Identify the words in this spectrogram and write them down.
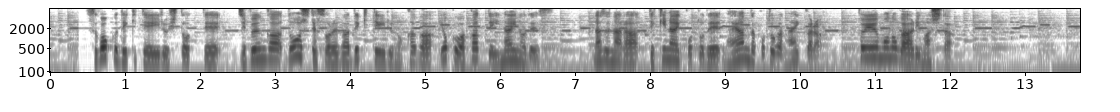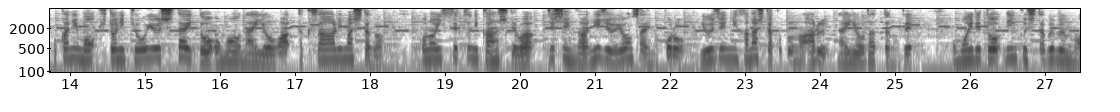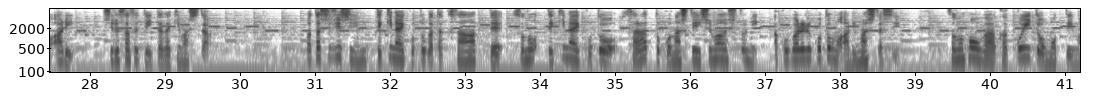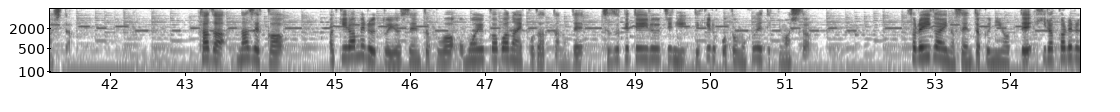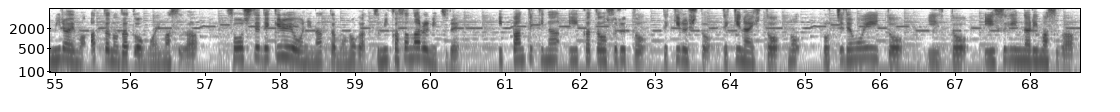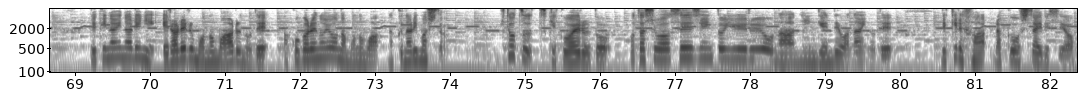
すごくできている人って自分がどうしてそれができているのかがよく分かっていないのです。なぜならできないことで悩んだことがないからというものがありました。他にも人に共有したいと思う内容はたくさんありましたがこの一節に関しては自身が24歳の頃友人に話したことのある内容だったので思い出とリンクした部分もあり記させていただきました。私自身できないことがたくさんあってそのできないことをさらっとこなしてしまう人に憧れることもありましたしその方がかっこいいと思っていました。ただなぜか諦めるという選択は思い浮かばない子だったので続けているうちにできることも増えてきました。それ以外の選択によって開かれる未来もあったのだと思いますがそうしてできるようになったものが積み重なるにつれ一般的な言い方をするとできる人できない人のどっちでもいいといいと言い過ぎになりますができないなりに得られるものもあるので憧れのようなものはなくなりました。一つ付け加えると私は成人と言えるような人間ではないのでできれば楽をしたいですよ。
